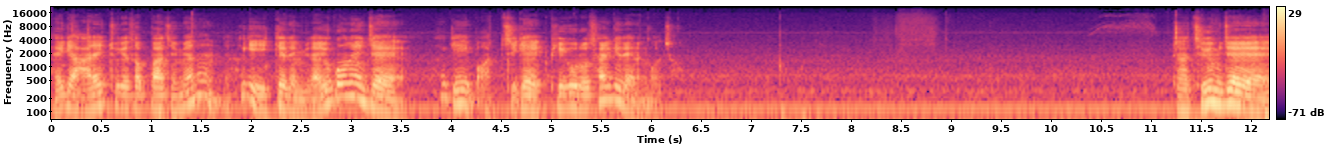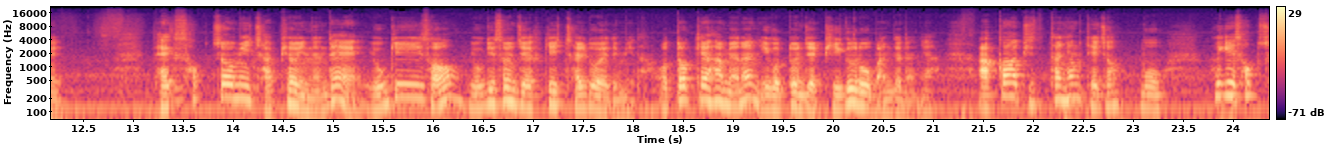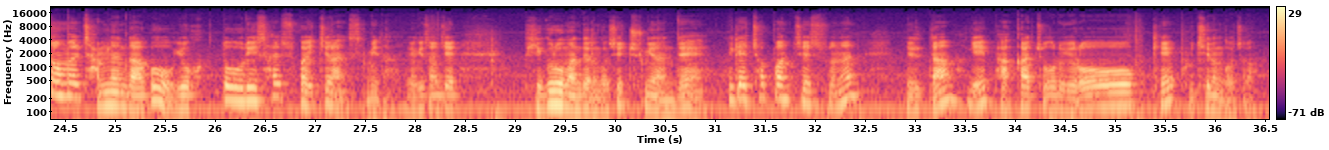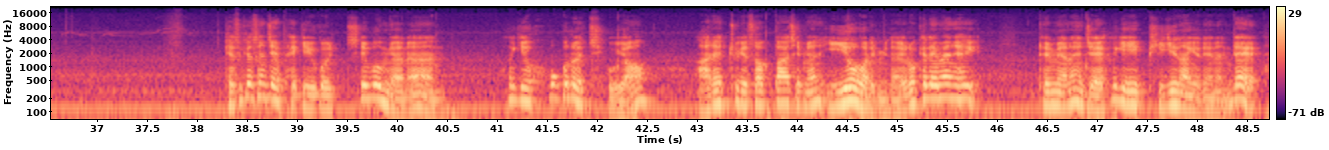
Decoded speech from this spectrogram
백이 아래쪽에서 빠지면은 흙이 있게 됩니다. 요거는 이제 흙이 멋지게 빅으로 살게 되는 거죠. 자, 지금 이제 백석점이 잡혀 있는데 여기서 여기서 이제 흙이 잘 둬야 됩니다. 어떻게 하면은 이것도 이제 빅으로 만드느냐. 아까와 비슷한 형태죠. 뭐 흙이 석점을 잡는다고 요 흑돌이 살 수가 있질 않습니다. 여기서 이제 빅으로 만드는 것이 중요한데 흙의 첫 번째 수는 일단 흙이 바깥쪽으로 이렇게 붙이는 거죠. 계속해서 이제 백이 이걸 찝으면은 흙이 호구를 치고요. 아래쪽에서 빠지면 이어버립니다. 이렇게 되면 되면은 이제 흙이 빅이 나게 되는데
